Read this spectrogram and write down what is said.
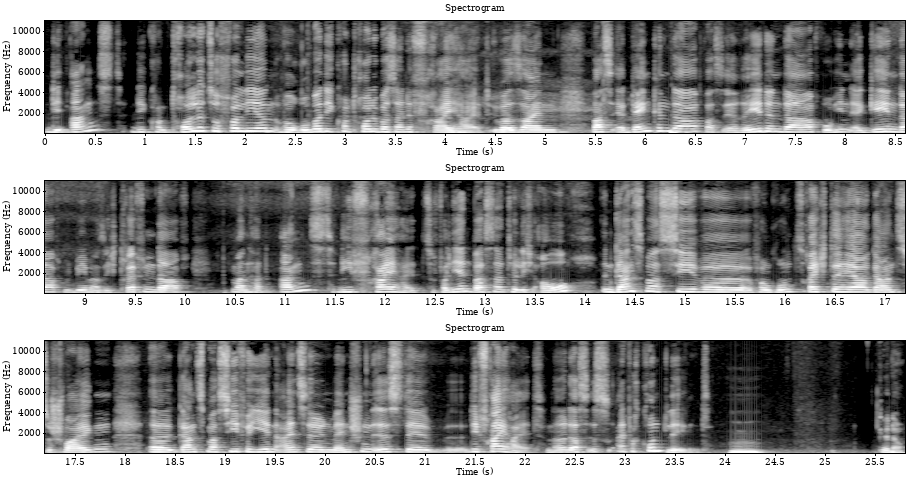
die Angst, die Kontrolle zu verlieren, worüber die Kontrolle über seine Freiheit, über sein, was er denken darf, was er reden darf, wohin er gehen darf, mit wem er sich treffen darf. Man hat Angst, die Freiheit zu verlieren, was natürlich auch ein ganz massive, von Grundrechte her ganz zu schweigen, äh, ganz massiv für jeden einzelnen Menschen ist, der, die Freiheit. Ne? Das ist einfach grundlegend. Genau.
